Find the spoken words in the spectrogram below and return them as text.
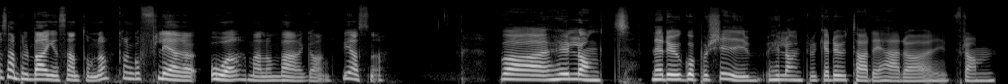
exempel Bergen sentrum, da. Kan gå flere år mellom hver gang vi har snø. Vad, hur långt, när du går på ski, hur långt brukar du ta dig här då från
